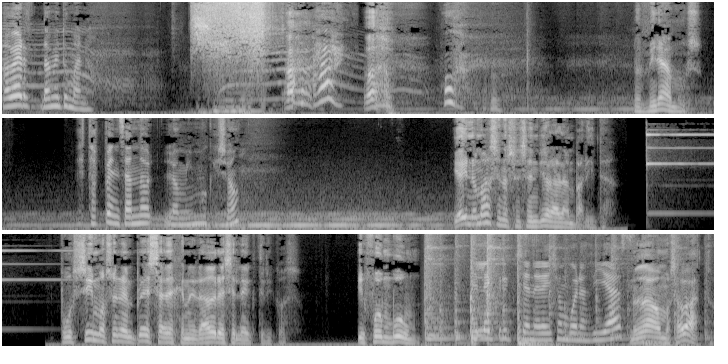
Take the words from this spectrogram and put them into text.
A ver, dame tu mano. Nos miramos. ¿Estás pensando lo mismo que yo? Y ahí nomás se nos encendió la lamparita. Pusimos una empresa de generadores eléctricos. Y fue un boom. Electric Generation, buenos días. No dábamos abasto.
